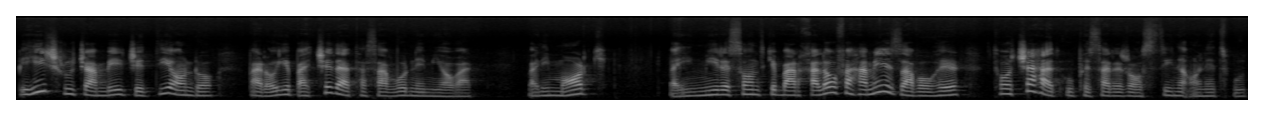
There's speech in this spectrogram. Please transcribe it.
به هیچ رو جنبه جدی آن را برای بچه در تصور نمی آورد ولی مارک و این میرساند که برخلاف همه زواهر تا چه حد او پسر راستین آنت بود.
